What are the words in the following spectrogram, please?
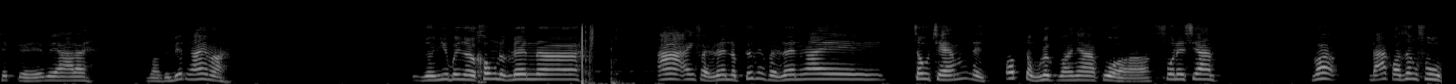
thiết kế ba đây. Vâng tôi biết ngay mà. Dường như bây giờ không được lên uh, À anh phải lên lập tức anh phải lên ngay châu chém để ốp tổng lực vào nhà của Phoenician. Vâng, đã có dâng phù.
